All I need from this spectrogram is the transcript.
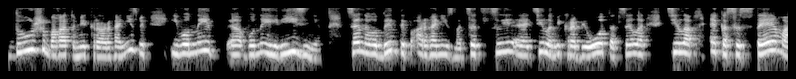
дуже багато мікроорганізмів, і вони, е, вони різні. Це не один тип організму, це е, ціла мікробіота, ціла, ціла екосистема,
